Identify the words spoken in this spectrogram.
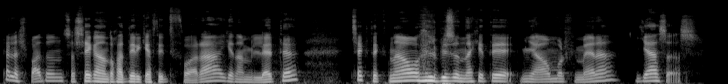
Τέλος πάντων, σας έκανα το χατήρι και αυτή τη φορά για να μιλέτε. Check Tech Now, ελπίζω να έχετε μια όμορφη μέρα. Γεια σας!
